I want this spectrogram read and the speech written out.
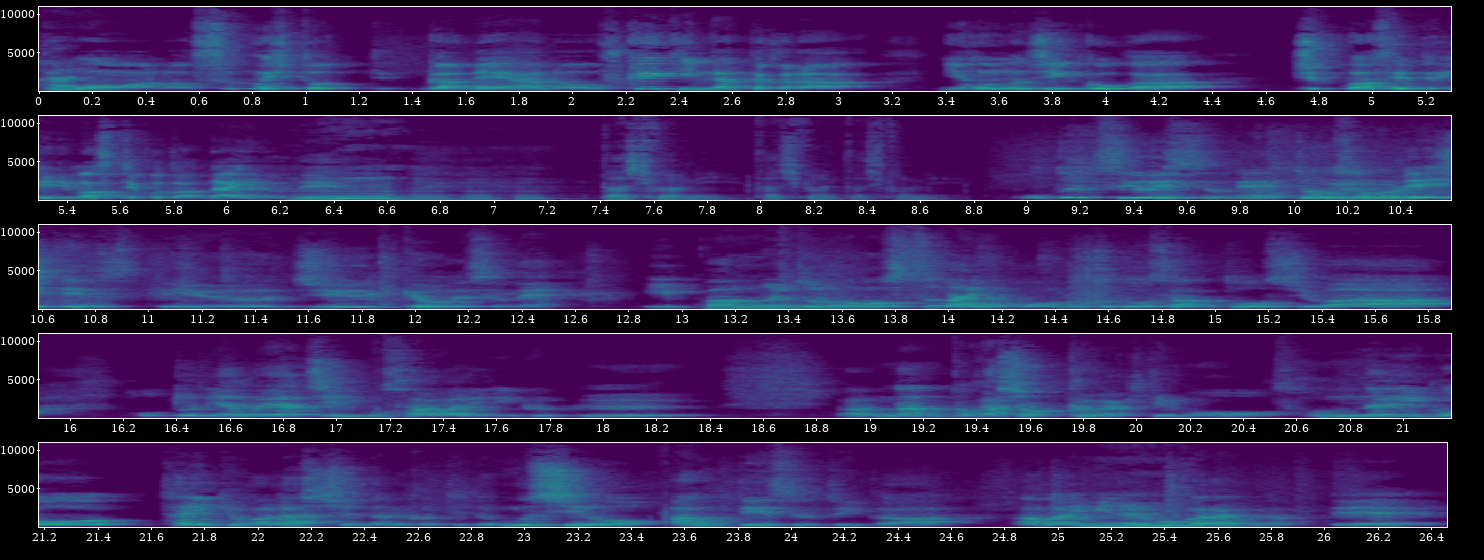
でも、あの、住む人がね、あの、不景気になったから、日本の人口が10%減りますってことはないので。確かに、確かに、確かに。本当に強いですよね。特にそのレジデンスっていう住居ですよね。一般の人の住まいの方の不動産投資は、本当にあの家賃も下がりにくく、あの、なんとかショックが来ても、そんなにこう、退去がラッシュになるかというと、むしろ安定するというか、あまりみんな動かなくなって、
